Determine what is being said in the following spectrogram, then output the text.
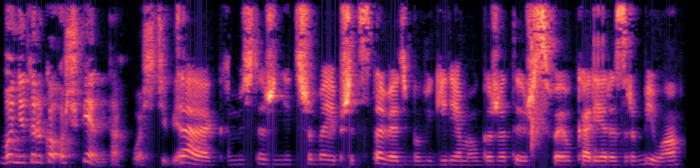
bo nie tylko o świętach właściwie. Tak, myślę, że nie trzeba jej przedstawiać, bo Wigilia Małgorzaty już swoją karierę zrobiła.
